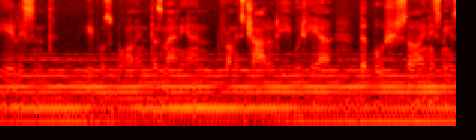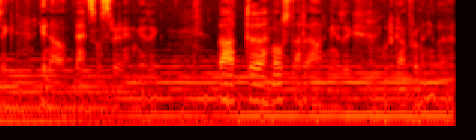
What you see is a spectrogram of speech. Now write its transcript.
he listened. He was born in Tasmania, and from his childhood he would hear the bush. So in his music, you know, that's Australian music. But uh, most other art music could come from anywhere.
